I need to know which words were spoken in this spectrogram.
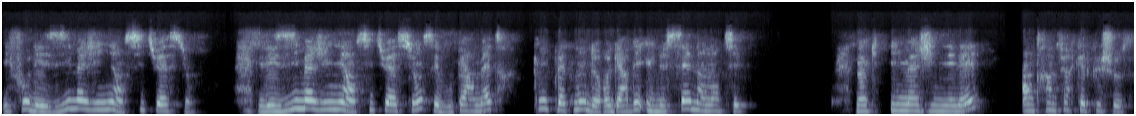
il faut les imaginer en situation. Les imaginer en situation, c'est vous permettre complètement de regarder une scène en entier. Donc, imaginez-les en train de faire quelque chose.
